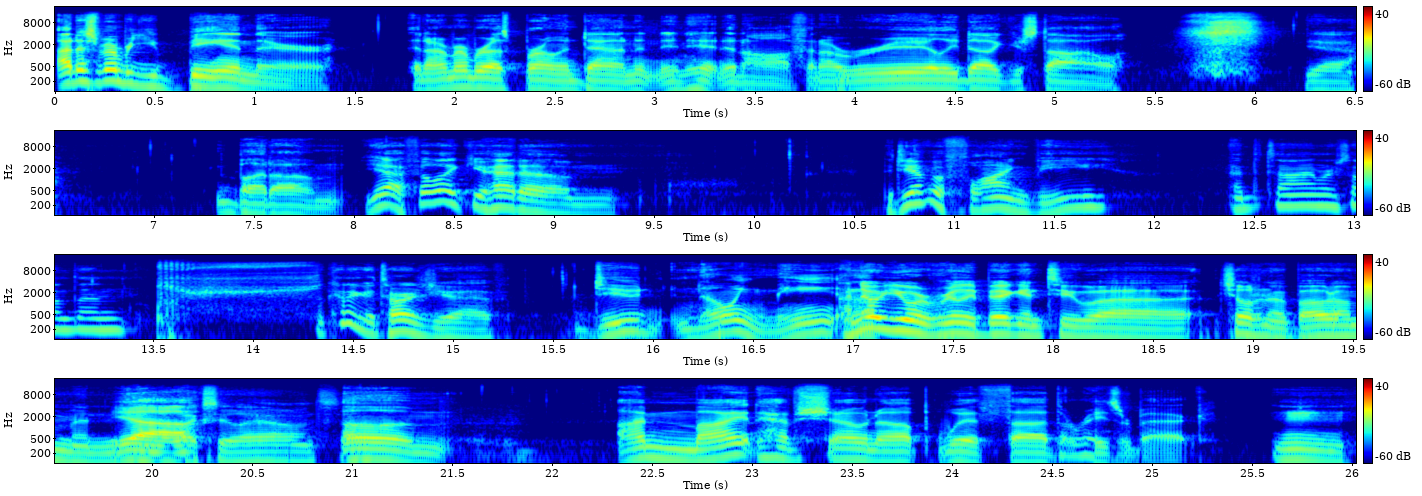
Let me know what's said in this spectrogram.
I just remember you being there, and I remember us broing down and, and hitting it off, and I really dug your style. Yeah. But um, Yeah, I feel like you had um Did you have a flying V at the time or something? What kind of guitar did you have? dude, knowing me, I know you were really big into uh Children of Bodom and, Yeah. and Alexi Laiho and stuff. um, I might have shown up with uh, the Razorback. Mm.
